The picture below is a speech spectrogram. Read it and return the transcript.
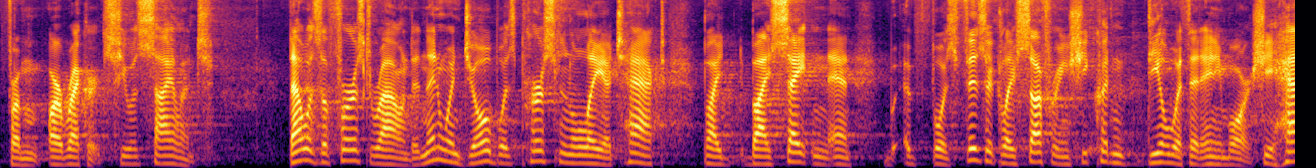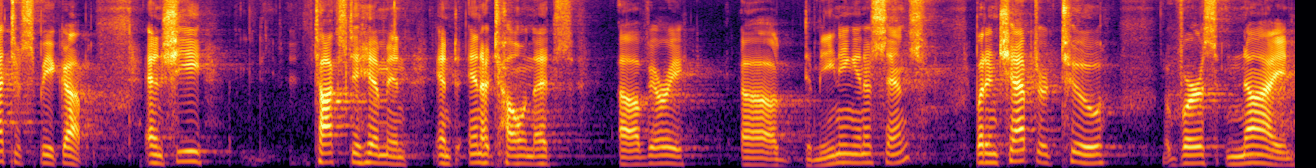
from our records. She was silent. That was the first round. And then when Job was personally attacked by, by Satan and was physically suffering, she couldn't deal with it anymore. She had to speak up. And she talks to him in, in, in a tone that's uh, very uh, demeaning in a sense. But in chapter 2, verse 9,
